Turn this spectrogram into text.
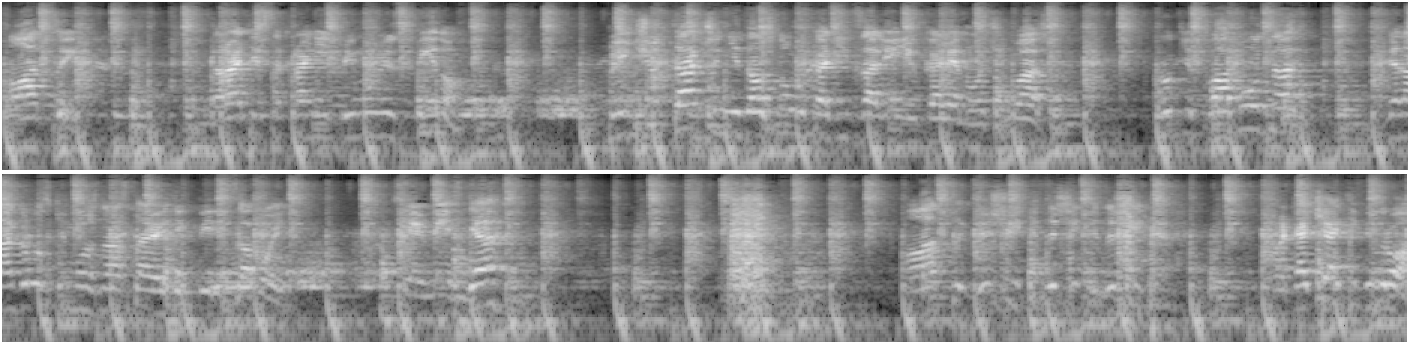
Молодцы. Старайтесь сохранить прямую спину. Плечо также не должно выходить за линию колена. Очень важно. Руки свободно. Для нагрузки можно оставить их перед собой. Все вместе. Молодцы. Дышите, дышите, дышите. Прокачайте бедро.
